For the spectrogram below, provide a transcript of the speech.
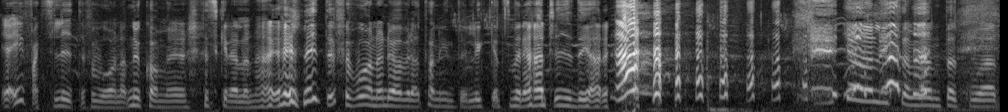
jag är faktiskt lite förvånad. Nu kommer skrällen här. Jag är lite förvånad över att han inte lyckats med det här tidigare. jag har liksom väntat på att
